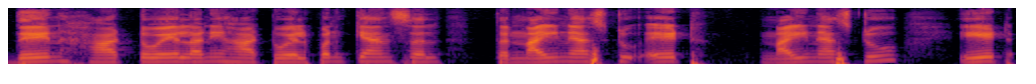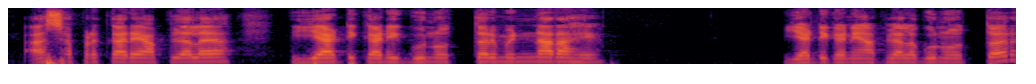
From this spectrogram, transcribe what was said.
देन हा ट्वेल्व आणि हा ट्वेल्व पण कॅन्सल तर nine as two eight nine as two eight अशा प्रकारे आपल्याला या ठिकाणी गुणोत्तर मिळणार आहे. या ठिकाणी आपल्याला गुणोत्तर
